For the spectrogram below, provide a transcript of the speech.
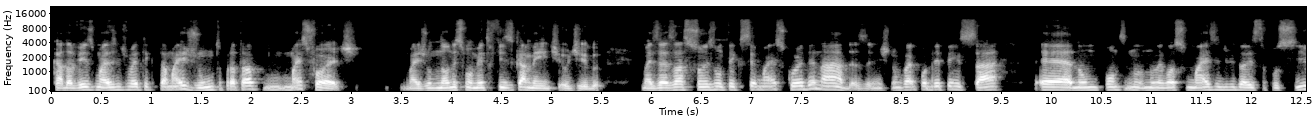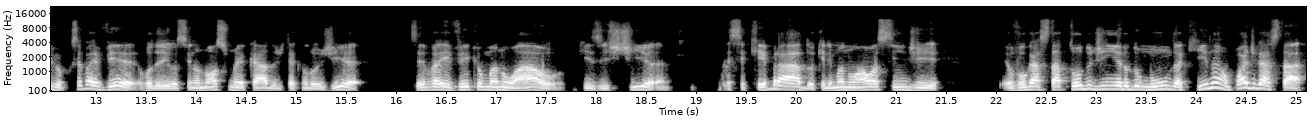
cada vez mais a gente vai ter que estar tá mais junto para estar tá mais forte. Junto, não nesse momento fisicamente, eu digo, mas as ações vão ter que ser mais coordenadas. A gente não vai poder pensar é, num ponto, no, negócio mais individualista possível, porque você vai ver, Rodrigo, assim, no nosso mercado de tecnologia, você vai ver que o manual que existia vai ser quebrado, aquele manual assim de eu vou gastar todo o dinheiro do mundo aqui, não, pode gastar.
